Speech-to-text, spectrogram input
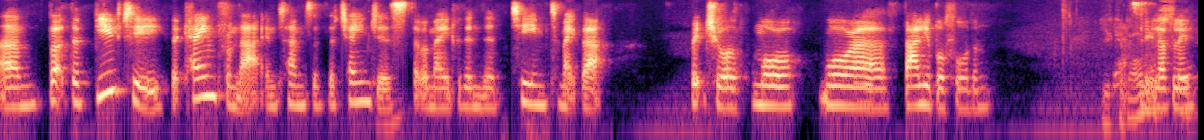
um, but the beauty that came from that in terms of the changes that were made within the team to make that ritual more more uh, valuable for them. You could Absolutely lovely.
